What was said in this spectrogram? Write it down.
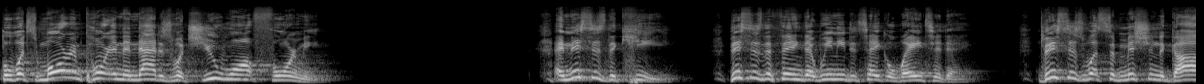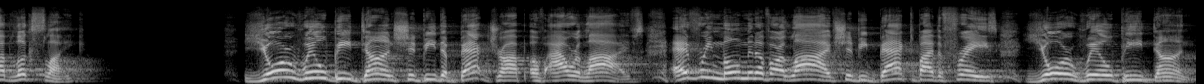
but what's more important than that is what you want for me. And this is the key. This is the thing that we need to take away today. This is what submission to God looks like. Your will be done should be the backdrop of our lives. Every moment of our lives should be backed by the phrase, Your will be done.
